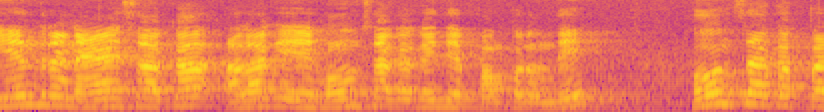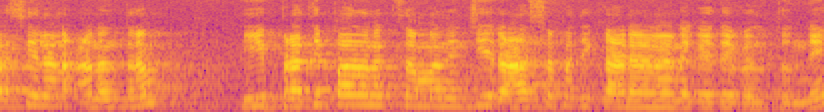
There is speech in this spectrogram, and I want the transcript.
కేంద్ర న్యాయశాఖ అలాగే హోంశాఖకు అయితే పంపనుంది. హోంశాఖ పరిశీలన అనంతరం ఈ ప్రతిపాదనకు సంబంధించి రాష్ట్రపతి కార్యాలయానికి అయితే వెళ్తుంది.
